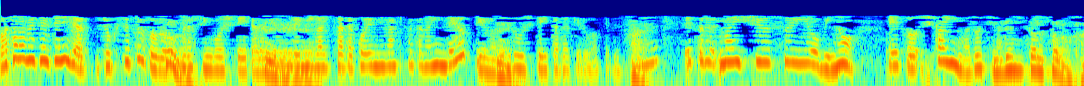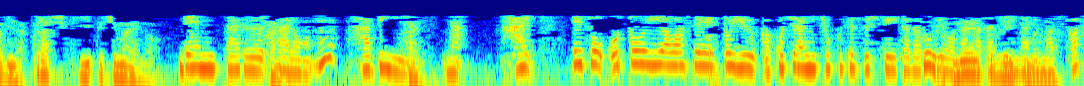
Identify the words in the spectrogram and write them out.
渡辺先生にじゃあ直接そのブラッシングをしていただける。で、磨き方、こういう磨き方がいいんだよっていうのを指導していただけるわけですね。はい、え、それ、毎週水曜日の、えっ、ー、と、歯科医院はどちらですか？デンタルサロンハビーナ、倉敷駅前の。デンタルサロン、ハビーナ。はい。えっ、ー、と、お問い合わせというか、こちらに直接していただくような形になりますか、ね、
